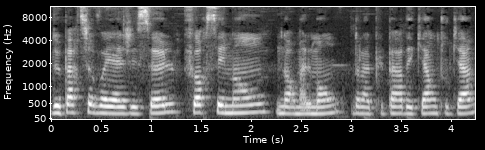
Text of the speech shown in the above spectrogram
de partir voyager seul, forcément, normalement, dans la plupart des cas en tout cas,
